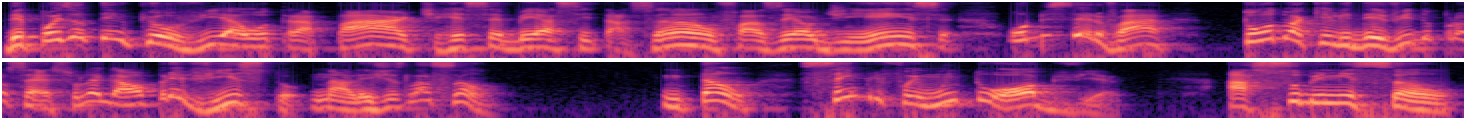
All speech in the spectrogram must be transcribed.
Depois, eu tenho que ouvir a outra parte, receber a citação, fazer audiência, observar todo aquele devido processo legal previsto na legislação. Então, sempre foi muito óbvia a submissão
